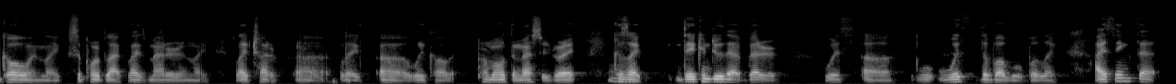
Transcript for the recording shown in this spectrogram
go and like support Black Lives Matter and like like try to uh like uh what do you call it promote the message right because Mhm. like they can do that better with uh w- with the bubble but like i think that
